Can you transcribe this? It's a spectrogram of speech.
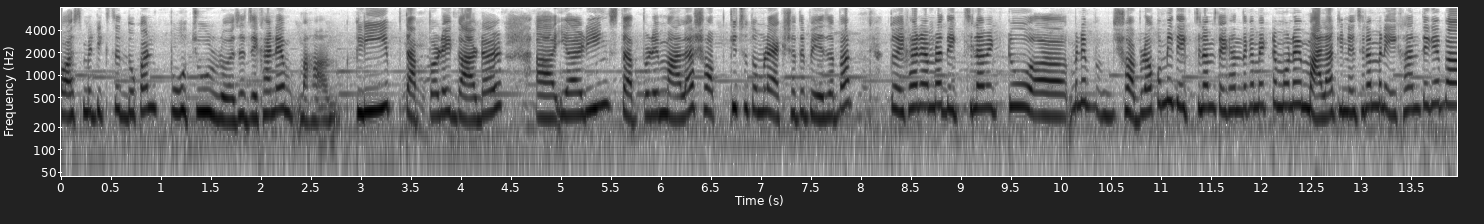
কসমেটিক্সের দোকান প্রচুর রয়েছে। যেখানে ক্লিপ তারপরে গার্ডার ইয়াররিংস তারপরে মালা সব কিছু তোমরা একসাথে পেয়ে যাবা। তো এখানে আমরা দেখছিলাম একটু মানে সব রকমই দেখছিলাম। তো এখান থেকে আমি একটা মনে হয় মালা কিনেছিলাম। মানে এখান থেকে বা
